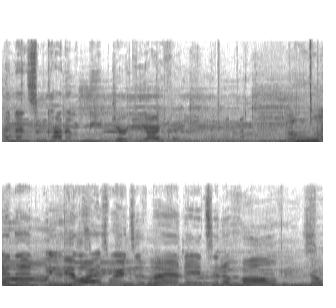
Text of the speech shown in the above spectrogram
and then some kind of meat jerky, I think. Oh. And then, in the wise words of Miranda, it's an evolving smell.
